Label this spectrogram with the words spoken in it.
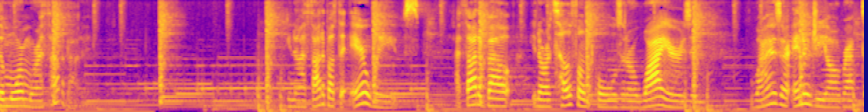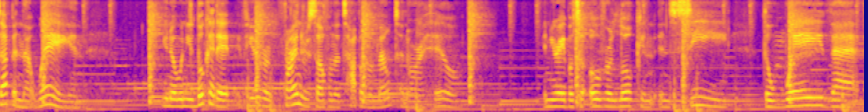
the more and more I thought about it. You know, I thought about the airwaves. I thought about, you know, our telephone poles and our wires and why is our energy all wrapped up in that way and you know, when you look at it, if you ever find yourself on the top of a mountain or a hill and you're able to overlook and, and see the way that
